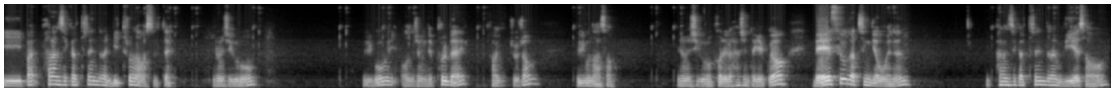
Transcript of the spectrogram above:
이 파, 파란 색깔 트렌드 라인 밑으로 나왔을 때 이런 식으로 그리고 어느 정도의 pullback 가격 조정 그리고 나서 이런 식으로 거래를 하시면 되겠고요. 매수 같은 경우에는 이 파란 색깔 트렌드 라인 위에서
